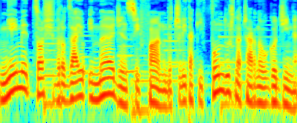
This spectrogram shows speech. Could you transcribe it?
Miejmy coś w rodzaju emergency fund, czyli taki fundusz na czarną godzinę.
